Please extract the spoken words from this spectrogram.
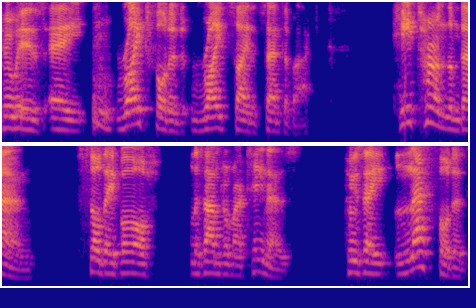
who is a right footed, right sided centre back. He turned them down, so they bought Lisandro Martinez, who's a left footed,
